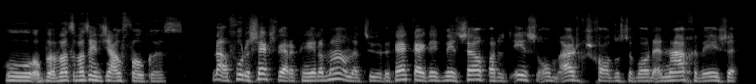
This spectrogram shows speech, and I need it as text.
hoe, op, wat, wat heeft jouw focus? Nou, voor de sekswerker helemaal natuurlijk. Hè. Kijk, ik weet zelf wat het is om uitgescholden te worden en nagewezen.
